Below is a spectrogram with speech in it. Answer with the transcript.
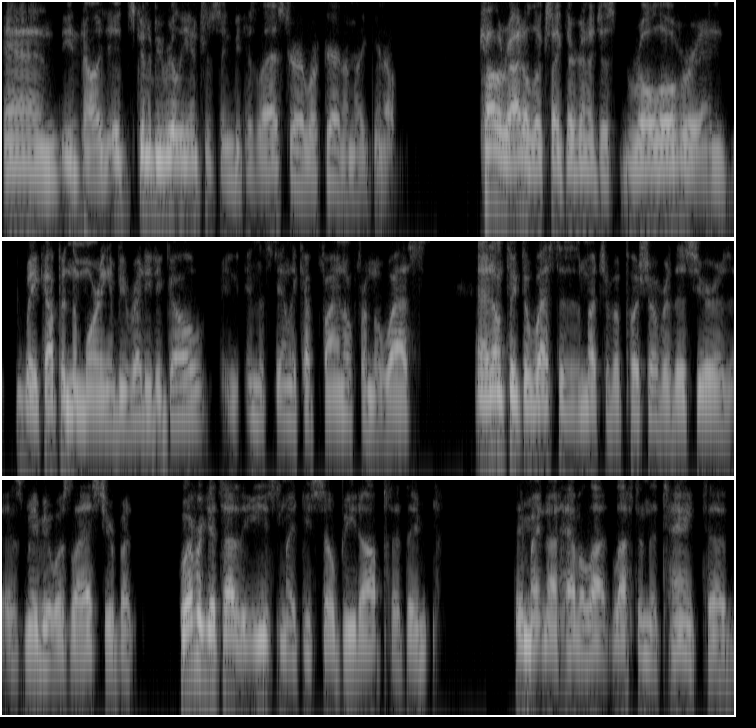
and you know it's going to be really interesting because last year I looked at it and I'm like, you know, Colorado looks like they're going to just roll over and wake up in the morning and be ready to go in, in, the Stanley Cup final from the West. And I don't think the West is as much of a pushover this year as, as maybe it was last year. But whoever gets out of the East might be so beat up that they they might not have a lot left in the tank to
